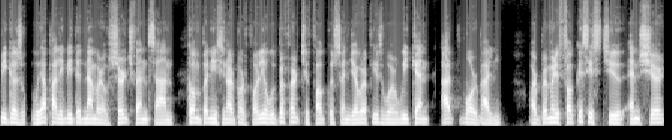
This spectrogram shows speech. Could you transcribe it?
because we have a limited number of search funds and companies in our portfolio, we prefer to focus on geographies where we can add more value. Our primary focus is to ensure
